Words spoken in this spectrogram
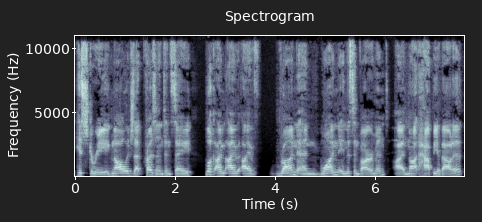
history, acknowledge that present, and say, look, I'm, I, I've run and won in this environment. I'm not happy about it.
